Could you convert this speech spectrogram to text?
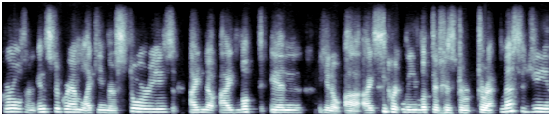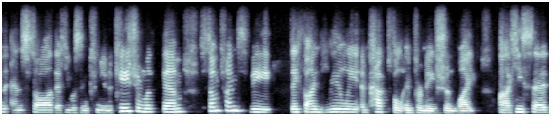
girls on Instagram, liking their stories. I know I looked in, you know, uh, I secretly looked at his di- direct messaging and saw that he was in communication with them. Sometimes the they find really impactful information like uh, he said,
